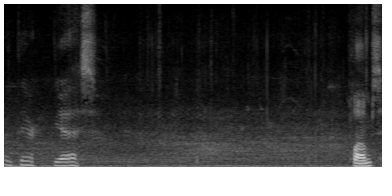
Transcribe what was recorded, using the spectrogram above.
Right there, yes. Plums.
